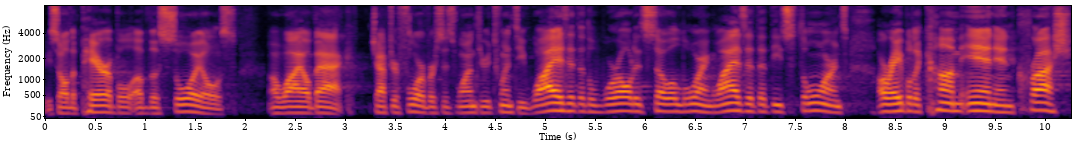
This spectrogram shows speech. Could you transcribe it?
We saw the parable of the soils a while back, chapter 4, verses 1 through 20. Why is it that the world is so alluring? Why is it that these thorns are able to come in and crush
